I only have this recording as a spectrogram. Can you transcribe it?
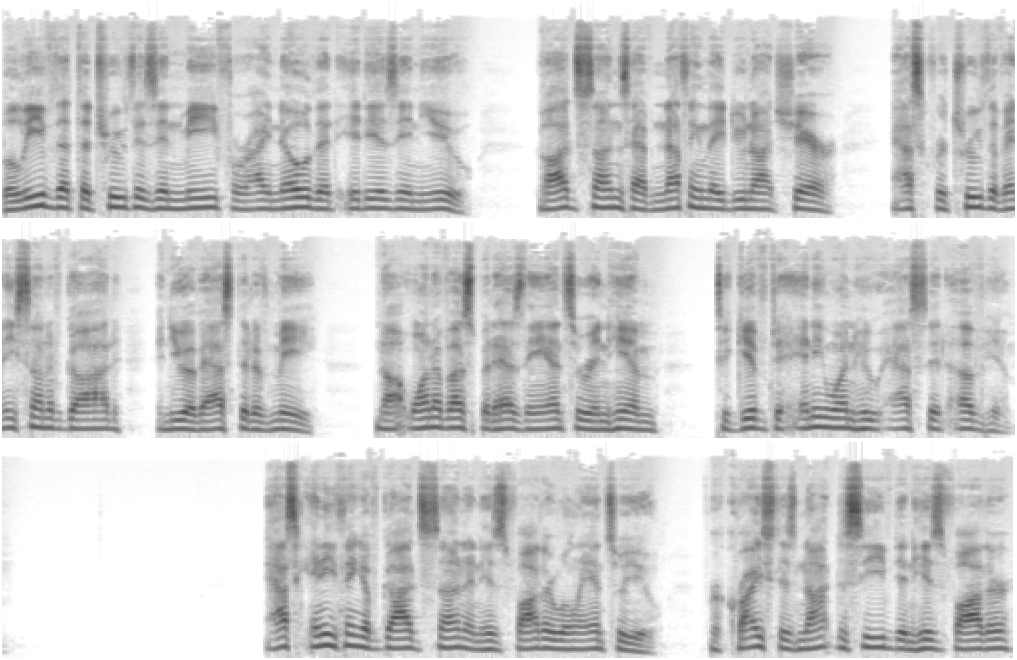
Believe that the truth is in me, for I know that it is in you. God's sons have nothing they do not share. Ask for truth of any son of God, and you have asked it of me. Not one of us but has the answer in him to give to anyone who asks it of him. Ask anything of God's Son, and his Father will answer you. For Christ is not deceived in his Father,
